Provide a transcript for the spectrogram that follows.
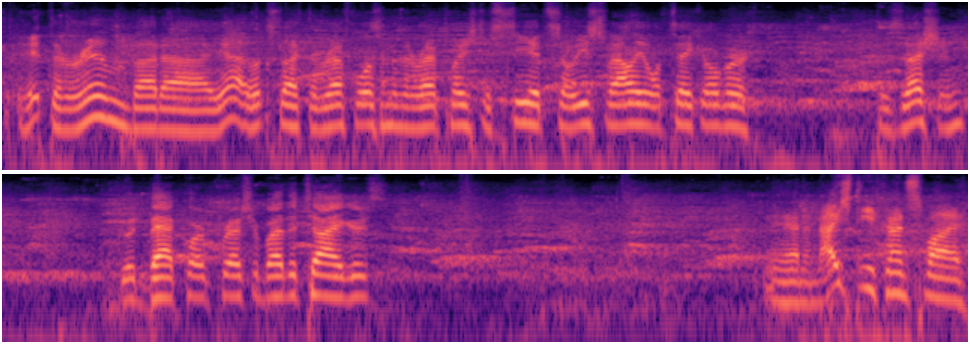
It hit the rim, but uh, yeah, it looks like the ref wasn't in the right place to see it, so East Valley will take over possession. Good backcourt pressure by the Tigers. And a nice defense by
